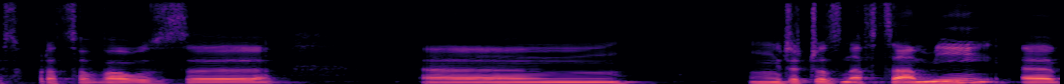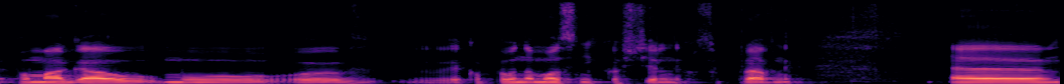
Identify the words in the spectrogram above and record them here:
współpracował z rzeczoznawcami, e, pomagał mu e, jako pełnomocnik kościelnych osób prawnych. E,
